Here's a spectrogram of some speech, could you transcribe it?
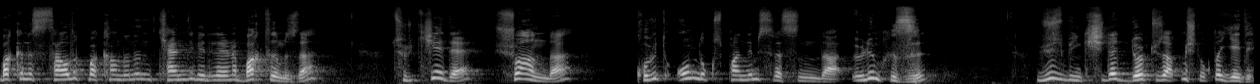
Bakınız Sağlık Bakanlığı'nın kendi verilerine baktığımızda Türkiye'de şu anda COVID-19 pandemi sırasında ölüm hızı 100 bin kişide 460.7.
